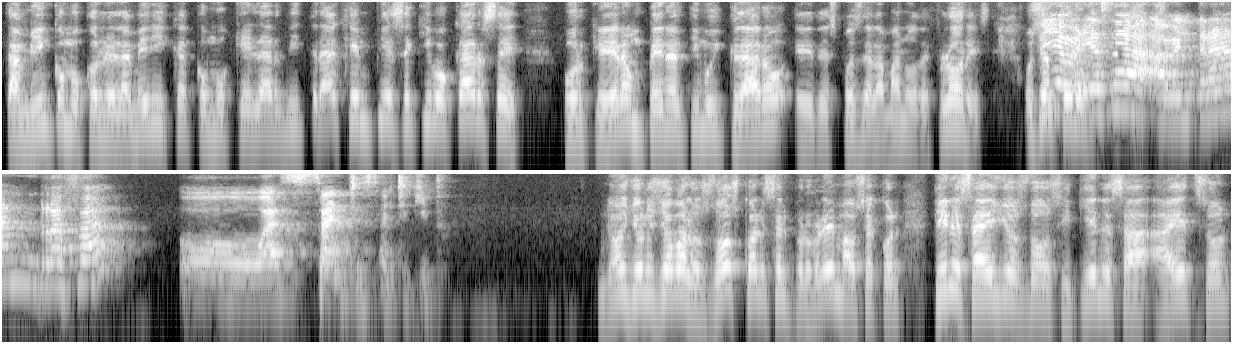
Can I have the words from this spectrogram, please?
también como con el América, como que el arbitraje empieza a equivocarse, porque era un penalti muy claro eh, después de la mano de Flores. O sea, llevarías a, Beltrán, Rafa, o a Sánchez, al chiquito? No, yo los llevo a los dos. ¿Cuál es el problema? O sea, tienes a ellos dos y tienes a Edson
